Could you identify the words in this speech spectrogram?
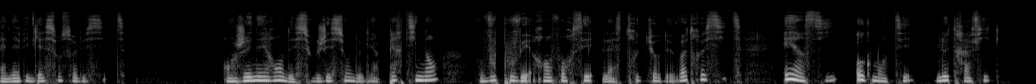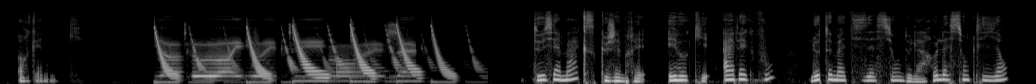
la navigation sur le site. En générant des suggestions de liens pertinents, vous pouvez renforcer la structure de votre site et ainsi augmenter le trafic organique. Deuxième axe que j'aimerais évoquer avec vous, l'automatisation de la relation client,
